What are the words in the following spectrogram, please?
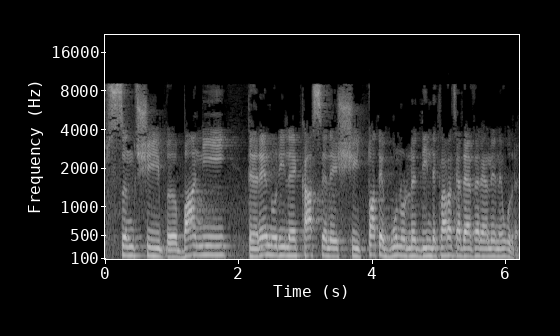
sunt și uh, banii terenurile, casele și toate bunurile din declarația de avere ale Neudre.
